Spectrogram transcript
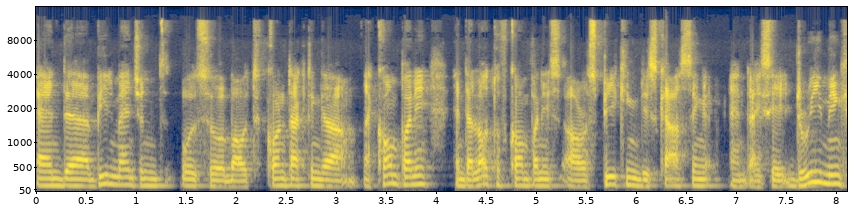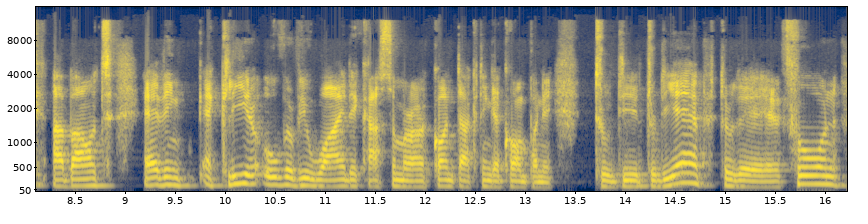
and uh, Bill mentioned also about contacting a, a, company, and a lot of companies are speaking, discussing, and I say dreaming about having a clear overview why the customer are contacting a company through the through the app, through the phone,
